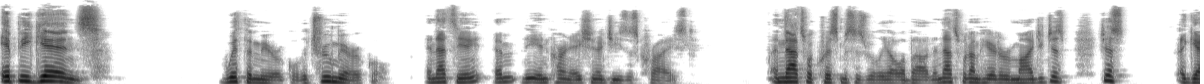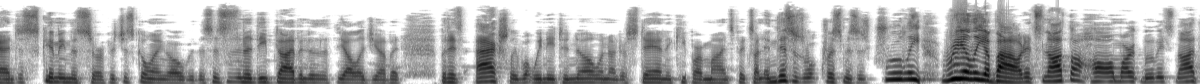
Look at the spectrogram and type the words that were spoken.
it begins with the miracle, the true miracle. And that's the, um, the incarnation of Jesus Christ. And that's what Christmas is really all about. And that's what I'm here to remind you. Just, just again, just skimming the surface, just going over this. This isn't a deep dive into the theology of it, but it's actually what we need to know and understand and keep our minds fixed on. And this is what Christmas is truly, really about. It's not the Hallmark movie. It's not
